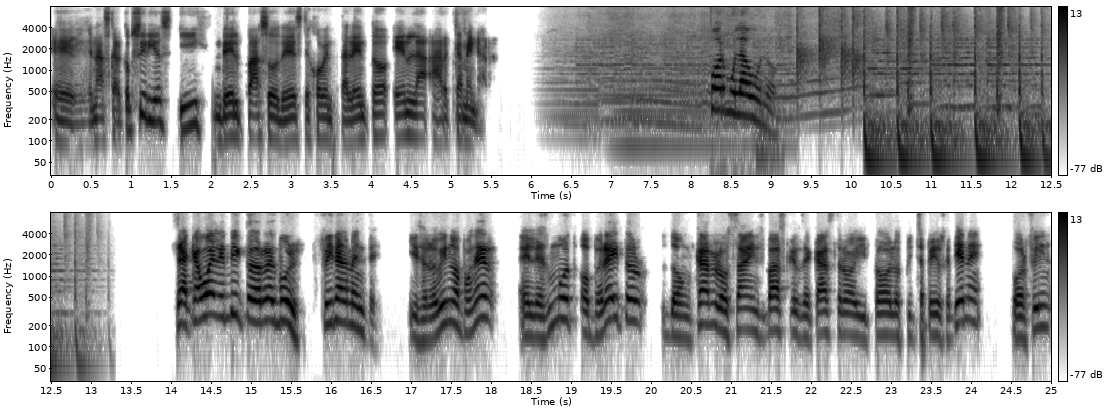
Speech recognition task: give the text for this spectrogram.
eh, NASCAR Cup Series y del paso de este joven talento en la Arca Menar. Fórmula 1. Se acabó el invicto de Red Bull, finalmente. Y se lo vino a poner el Smooth Operator, don Carlos Sainz Vázquez de Castro y todos los pinchapillos que tiene. Por fin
